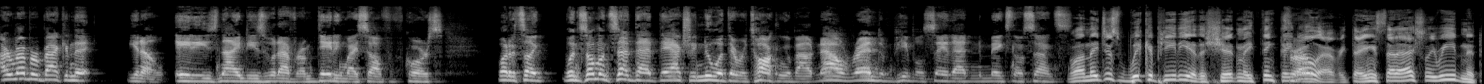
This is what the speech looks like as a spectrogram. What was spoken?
I remember back in the, you know, 80s, 90s, whatever. I'm dating myself, of course. But it's like when someone said that, they actually knew what they were talking about. Now random people say that and it makes no sense. Well, and they just Wikipedia the shit and they think they True. know everything instead of actually reading it.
